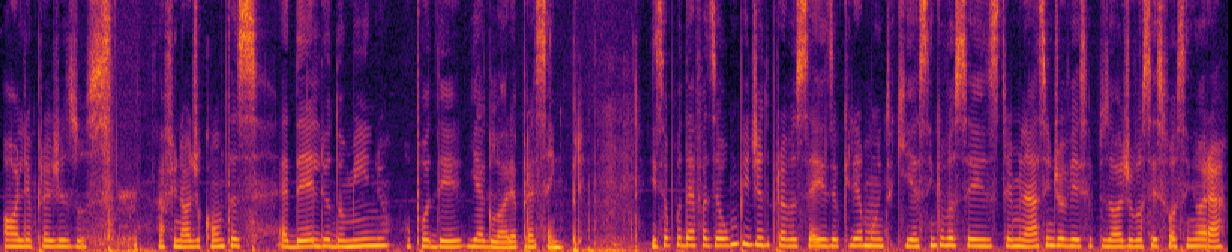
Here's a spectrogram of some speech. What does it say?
Olha para Jesus. Afinal de contas, é dele o domínio, o poder e a glória para sempre. E se eu puder fazer um pedido para vocês, eu queria muito que assim que vocês terminassem de ouvir esse episódio, vocês fossem orar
